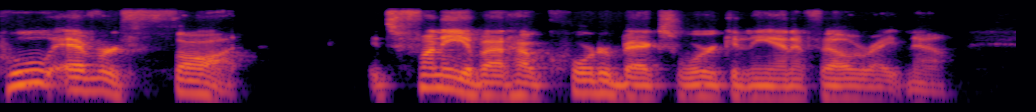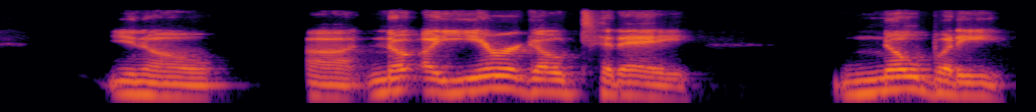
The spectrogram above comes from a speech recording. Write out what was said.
whoever thought it's funny about how quarterbacks work in the NFL right now. You know, uh, no, a year ago today, nobody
